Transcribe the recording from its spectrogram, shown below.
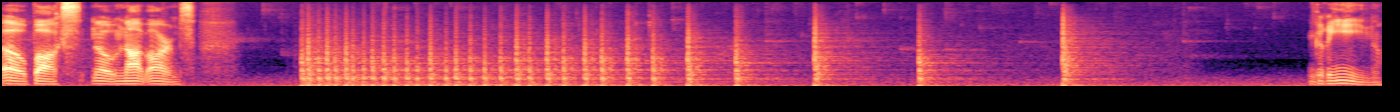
Oh, box. No, not arms. Green.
